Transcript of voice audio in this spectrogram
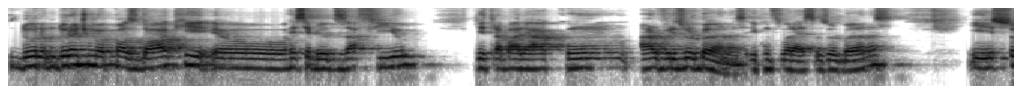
durante o meu pós-doc, eu recebi o desafio de trabalhar com árvores urbanas e com florestas urbanas, e isso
